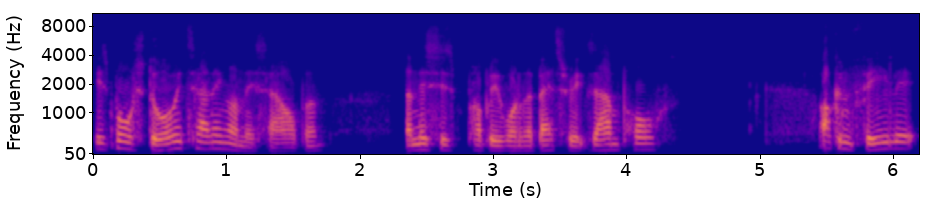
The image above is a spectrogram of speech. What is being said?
is more storytelling on this album, and this is probably one of the better examples. I can feel it.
